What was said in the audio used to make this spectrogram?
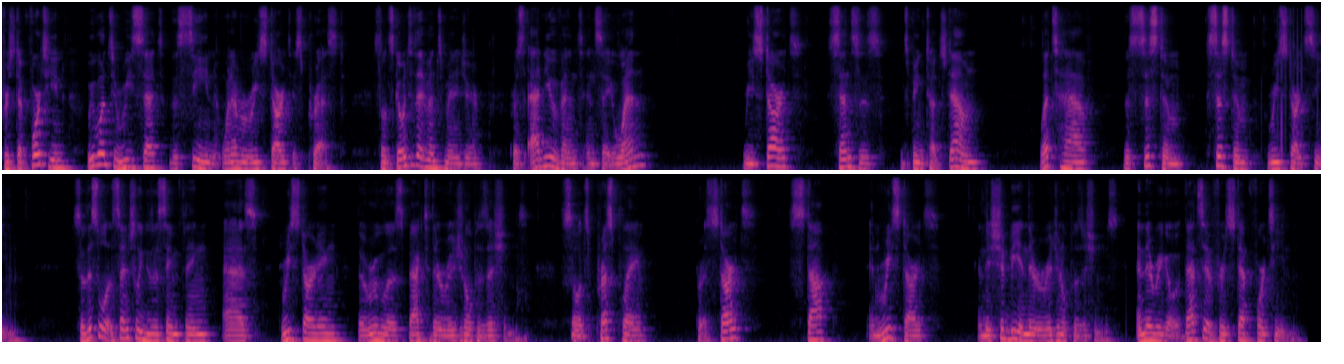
For step 14, we want to reset the scene whenever restart is pressed. So let's go into the event manager, press add new event and say when restart senses it's being touched down, let's have the system system restart scene. So this will essentially do the same thing as restarting the arugulas back to their original positions. So let's press play, press start, stop, and restart, and they should be in their original positions. And there we go. That's it for step 14.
